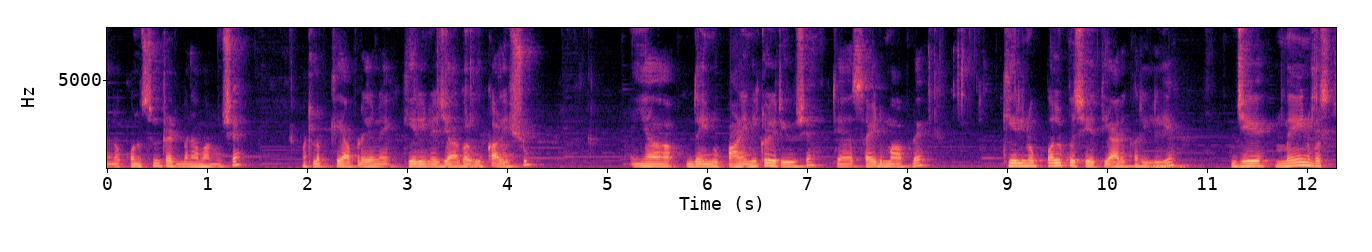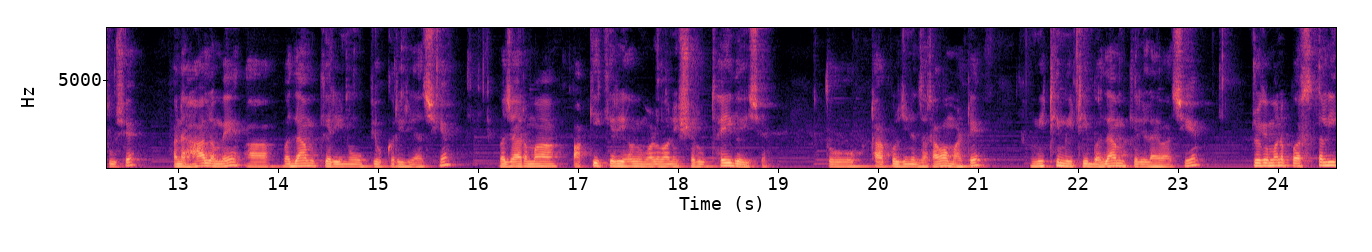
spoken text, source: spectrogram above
એનો કોન્સન્ટ્રેટ બનાવવાનું છે. મતલબ કે આપણે એને કેરીને જે આગળ ઉકાળીશું અહીંયા દહીંનું પાણી નીકળી રહ્યું છે. ત્યાં સાઈડમાં આપણે કેરીનો પલ્પ છે એ તૈયાર કરી લઈએ, જે મેઇન વસ્તુ છે. અને હાલ અમે આ બદામ કેરીનો ઉપયોગ કરી રહ્યા છીએ. બજારમાં પાકી કેરી હવે મળવાની શરૂ થઈ ગઈ છે. તો ઠાકોરજીને ધરાવવા માટે મીઠી મીઠી બદામ કેરી લાવ્યા છીએ. જો કે મને પર્સનલી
